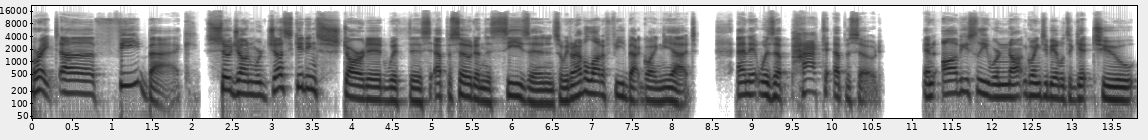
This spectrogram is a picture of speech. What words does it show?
All right, uh, feedback. So, John, we're just getting started with this episode and this season, and so we don't have a lot of feedback going yet. And it was a packed episode. And obviously, we're not going to be able to get to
